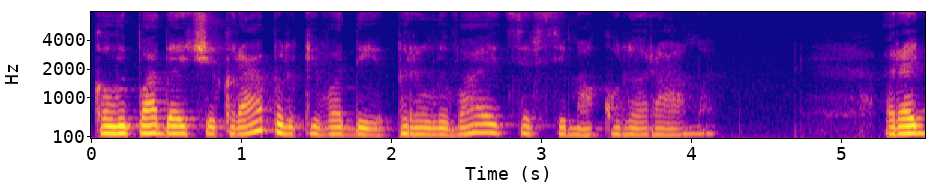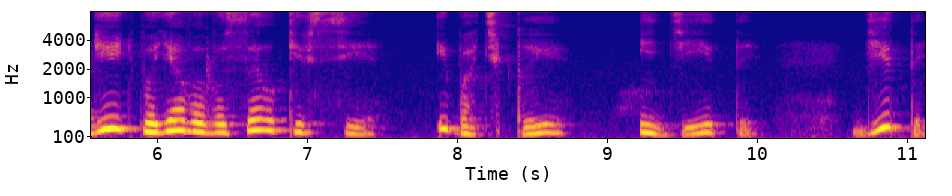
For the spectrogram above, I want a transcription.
коли падаючі крапельки води переливаються всіма кольорами. Радіють появи веселки всі і батьки, і діти. Діти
